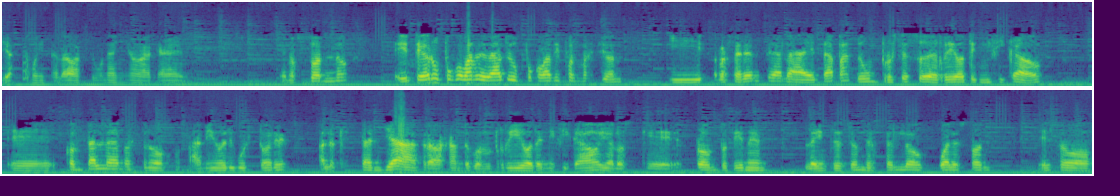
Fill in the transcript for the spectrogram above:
ya estamos instalados hace un año acá en, en Osorno, entregar un poco más de datos y un poco más de información y referente a las etapas de un proceso de riego tecnificado eh, contarle a nuestros amigos agricultores, a los que están ya trabajando con río tecnificado y a los que pronto tienen la intención de hacerlo, cuáles son esos,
